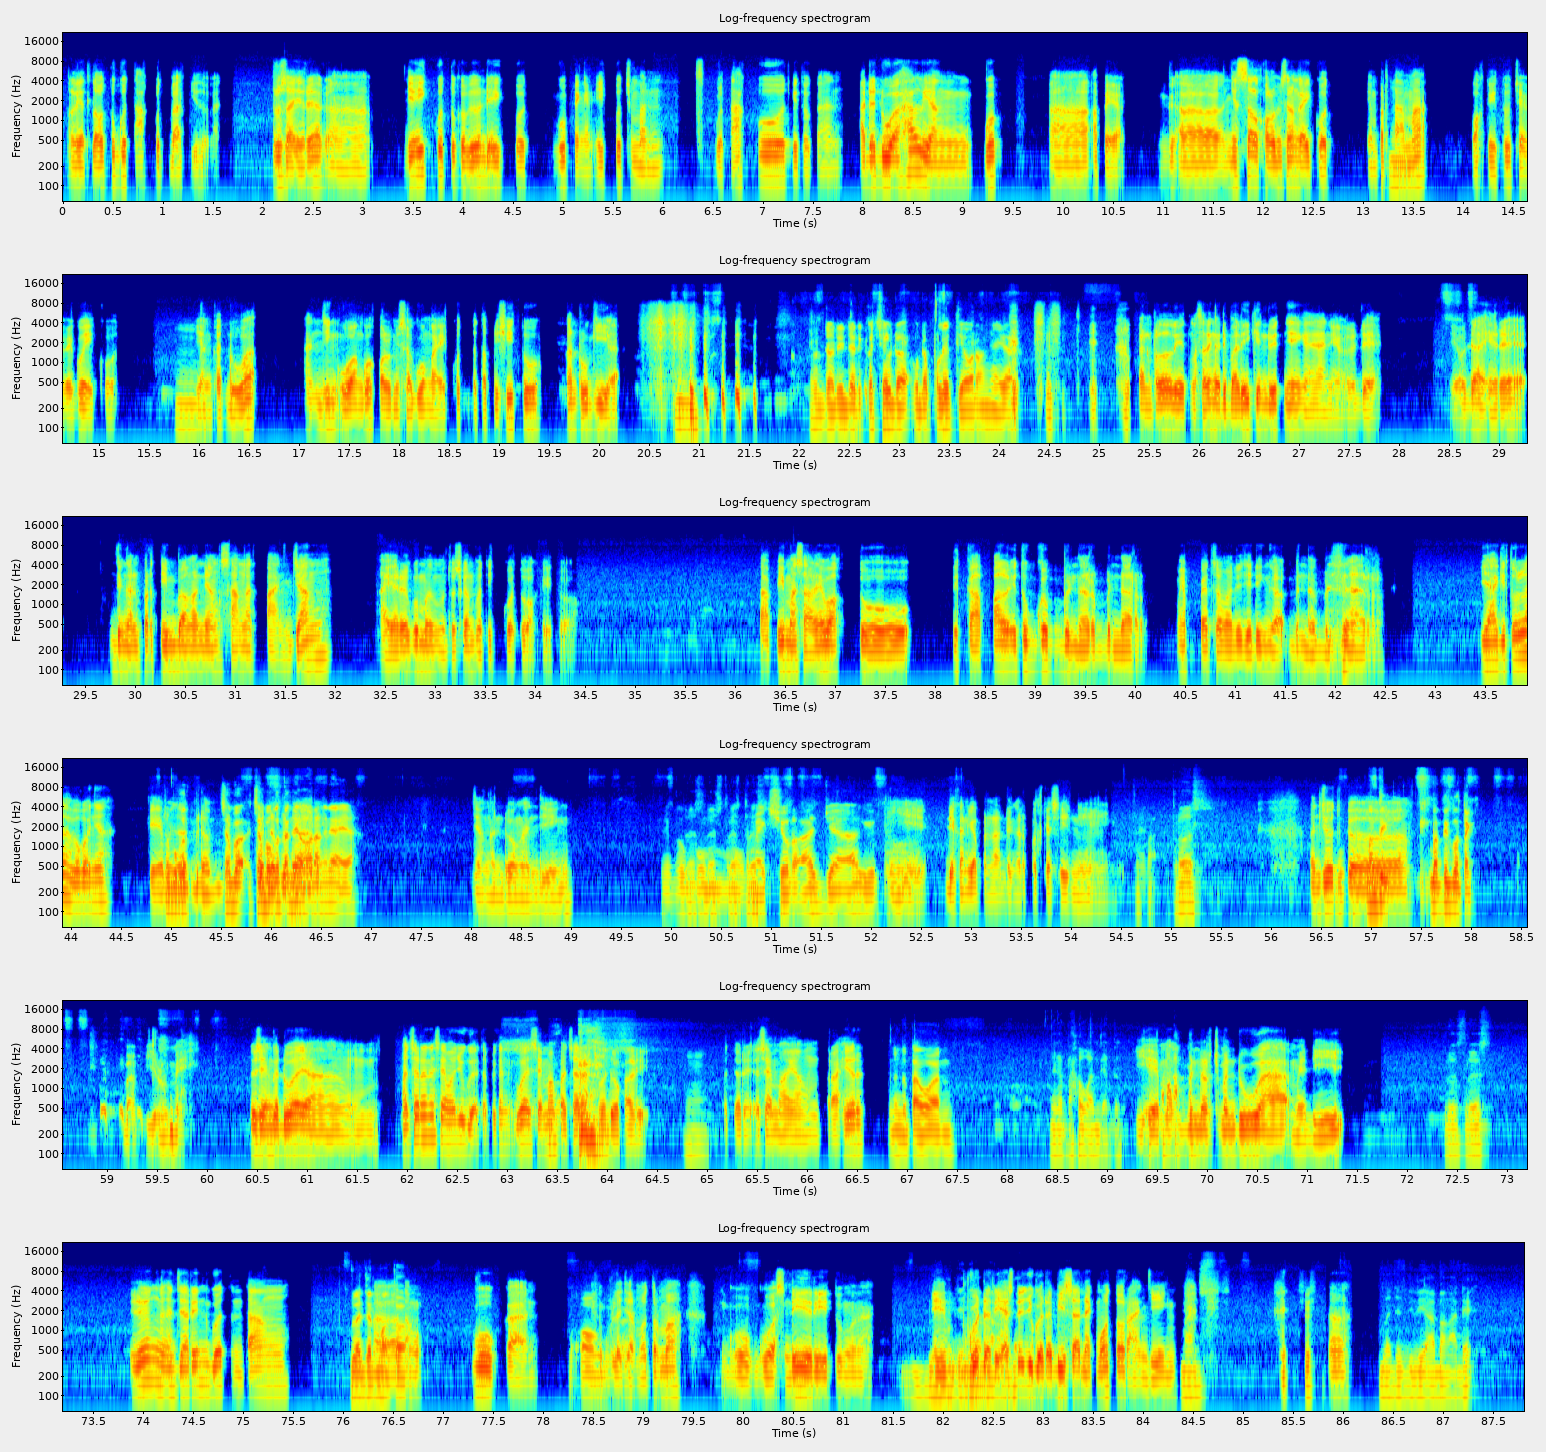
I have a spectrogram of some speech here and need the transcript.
Ngeliat laut tuh gue takut banget gitu kan. Terus akhirnya uh, dia ikut tuh kebetulan dia ikut. Gue pengen ikut cuman gue takut gitu kan. Ada dua hal yang gue uh, apa ya uh, nyesel kalau misalnya nggak ikut. Yang pertama hmm. waktu itu cewek gue ikut. Hmm. yang kedua anjing uang gue kalau misalnya gue nggak ikut tetap di situ kan rugi ya. Hmm. dari dari kecil udah udah pelit ya orangnya ya. Kan pelit masalahnya nggak dibalikin duitnya kan. Ya udah. Ya udah akhirnya dengan pertimbangan yang sangat panjang akhirnya gue memutuskan buat ikut waktu itu. Tapi masalahnya waktu di kapal itu gue benar-benar mepet sama dia jadi nggak benar-benar. Ya gitulah pokoknya. Kayak coba bener, bener, coba coba bener, orangnya ya. Jangan dong anjing Ya gue terus, terus, terus, make sure aja gitu. Iya, dia kan gak pernah dengar podcast ini. Terus lanjut ke nanti nanti gue tag. Babi lu meh. Terus yang kedua yang pacaran SMA juga, tapi kan gue SMA pacaran cuma dua kali. Hmm. Pacaran SMA yang terakhir yang ketahuan. Yang ketahuan gak tuh? Iya emang bener cuma dua, Medi. Terus terus. Dia ngajarin gue tentang belajar uh, motor. bukan. Oh, belajar motor mah gua gua sendiri itu mah. Eh, iya, gue dari SD juga udah bisa naik motor anjing. Belajar jadi abang adek.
